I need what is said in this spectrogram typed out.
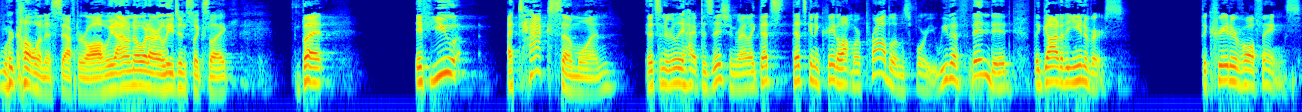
we're colonists after all. We, I don't know what our allegiance looks like. But if you attack someone that's in a really high position, right? Like that's that's going to create a lot more problems for you. We've offended the God of the universe, the creator of all things,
